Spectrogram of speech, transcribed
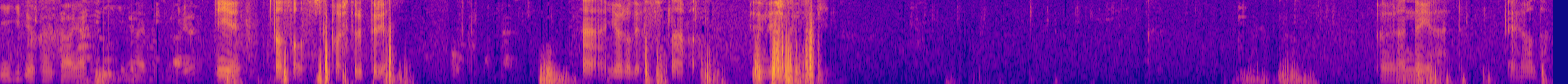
İyi gidiyor kanka hayat. Senin hayat nasıl gidiyor? İyi. Nasıl olsun işte koşturup duruyoruz. Ha, yoruluyoruz. Ne yapalım? Bizim de işimiz. Öğren de gel. Eyvallah.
